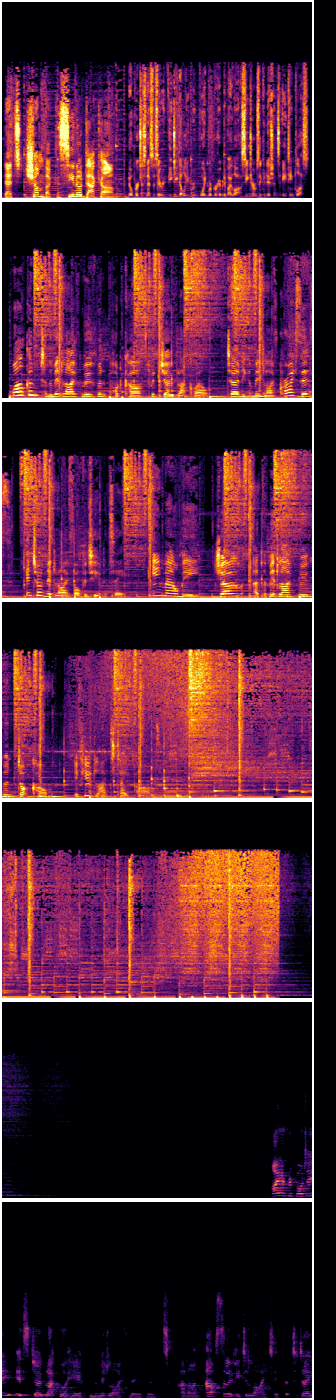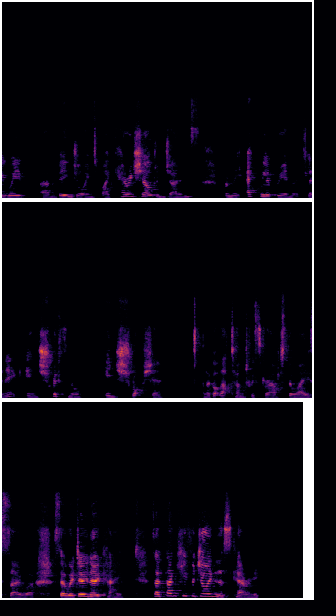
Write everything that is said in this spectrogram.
That's chumbacasino.com. No purchase necessary. VGW Group. Void were prohibited by law. See terms and conditions. 18 plus. Welcome to the Midlife Movement podcast with Joe Blackwell, turning a midlife crisis into a midlife opportunity. Email me, joe at themidlifemovement.com, if you'd like to take part. Hi, everybody. It's Joe Blackwell here from the Midlife Movement, and I'm absolutely delighted that today we've um, been joined by Kerry Sheldon Jones from the Equilibrium Clinic in Shifnal in Shropshire. And I got that tongue twister out of the way, so uh, so we're doing okay. So thank you for joining us, Kerry.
